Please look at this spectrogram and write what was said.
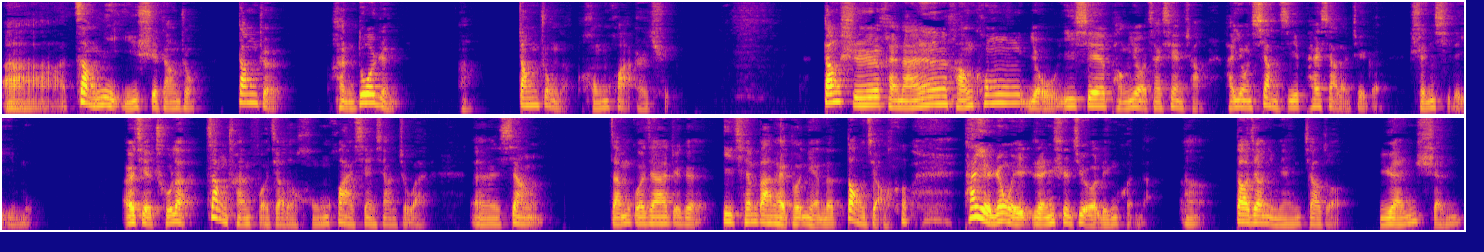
啊藏密仪式当中，当着很多人啊，当众的红化而去。当时海南航空有一些朋友在现场，还用相机拍下了这个神奇的一幕。而且除了藏传佛教的红化现象之外，呃，像咱们国家这个一千八百多年的道教，他也认为人是具有灵魂的啊。道教里面叫做元神，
